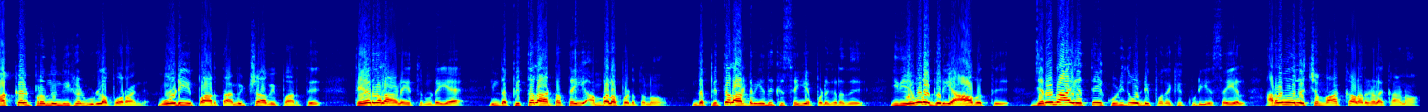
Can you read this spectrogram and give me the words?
மக்கள் பிரதிநிதிகள் உள்ளே போகிறாங்க மோடியை பார்த்து அமித்ஷாவை பார்த்து தேர்தல் ஆணையத்தினுடைய இந்த பித்தலாட்டத்தை அம்பலப்படுத்தணும். இந்த பித்தலாட்டம் எதுக்கு செய்யப்படுகிறது? இது எவ்வளோ பெரிய ஆபத்து? ஜனநாயகத்தை குழி தோண்டி புதைக்கக்கூடிய செயல். அறுபது லட்சம் வாக்காளர்களை காணோம்.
